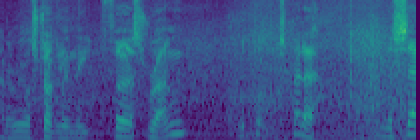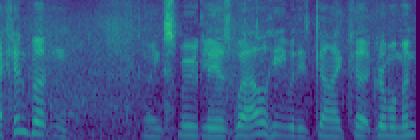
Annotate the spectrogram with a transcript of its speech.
had a real struggle in the first run. Looked much better in the second, but going smoothly as well. He with his guide Kurt Grimmelman.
